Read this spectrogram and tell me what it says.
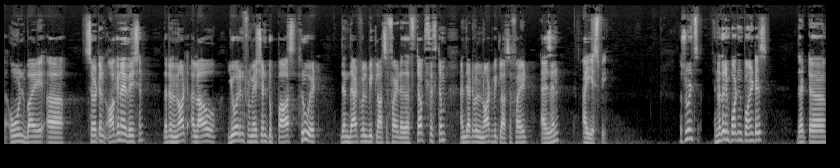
owned by certain organization that will not allow your information to pass through it to pass through it, then that will be classified as a stub system and that will not be classified as an ISP. So students, another important point is that uh,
